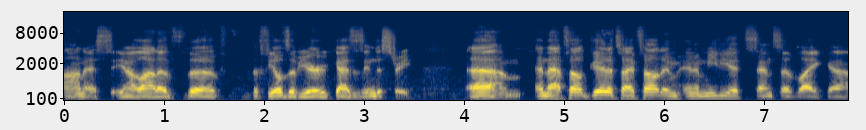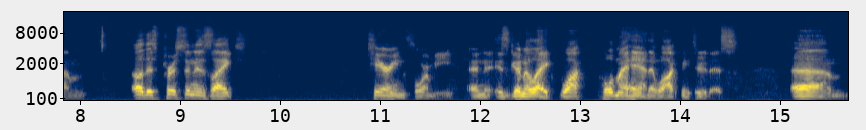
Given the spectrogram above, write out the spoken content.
honest, in a lot of the the fields of your guys' industry. um, and that felt good. So I felt an, an immediate sense of like, um, oh, this person is like caring for me and is gonna like walk, hold my hand and walk me through this. Um,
